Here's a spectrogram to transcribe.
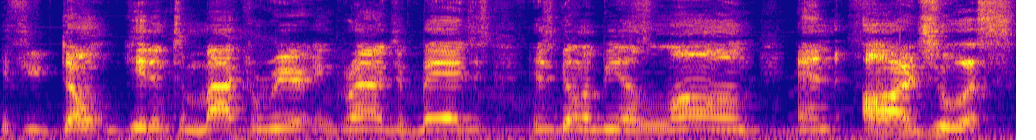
If you don't get into my career and grind your badges, it's gonna be a long and arduous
